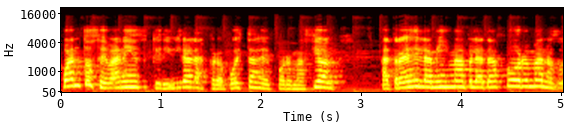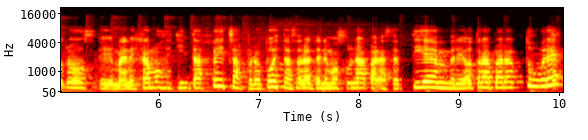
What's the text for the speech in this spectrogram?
¿cuántos se van a inscribir a las propuestas de formación? A través de la misma plataforma nosotros eh, manejamos distintas fechas, propuestas, ahora tenemos una para septiembre, otra para octubre,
